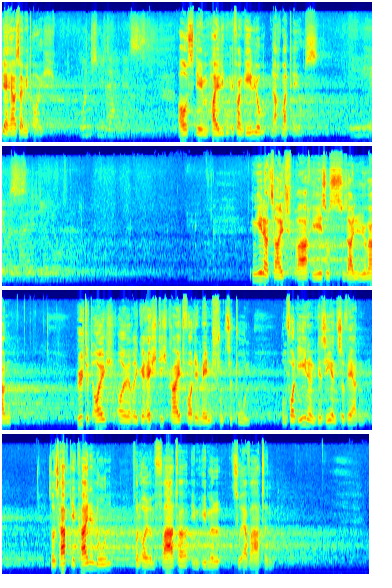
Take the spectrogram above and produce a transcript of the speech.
Der Herr sei mit euch. Und mit deinem Geist. Aus dem heiligen Evangelium nach Matthäus. In jener Zeit sprach Jesus zu seinen Jüngern, Hütet euch, eure Gerechtigkeit vor den Menschen zu tun, um von ihnen gesehen zu werden. Sonst habt ihr keinen Lohn von eurem Vater im Himmel zu erwarten.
